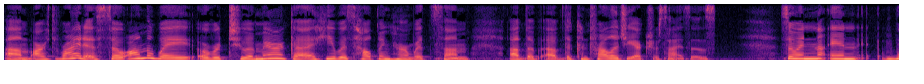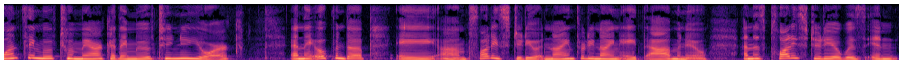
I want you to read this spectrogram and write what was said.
um, arthritis. So on the way over to America, he was helping her with some of the of the contrology exercises. So in in once they moved to America, they moved to New York. And they opened up a um, Pilates studio at 939 8th Avenue. And this Pilates studio was in,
